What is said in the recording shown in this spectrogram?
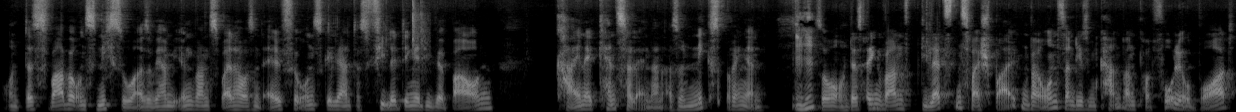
Und das war bei uns nicht so. Also wir haben irgendwann 2011 für uns gelernt, dass viele Dinge, die wir bauen, keine Kennzahl ändern, also nichts bringen. Mhm. So, und deswegen waren die letzten zwei Spalten bei uns an diesem Kanban Portfolio Board.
